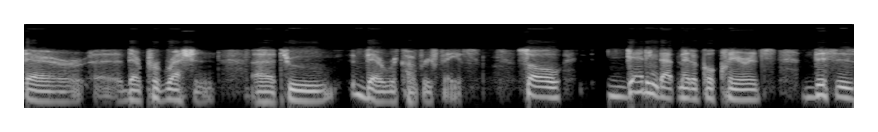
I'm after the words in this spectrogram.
their uh, their progression uh, through their recovery phase. So, getting that medical clearance, this is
